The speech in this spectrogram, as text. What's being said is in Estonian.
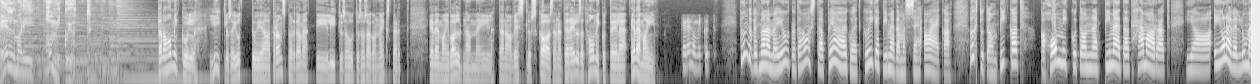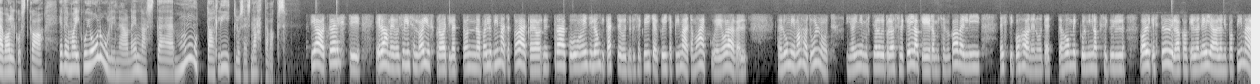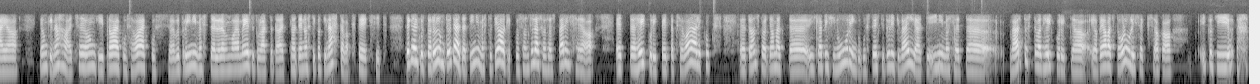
Elmari hommikujutt. täna hommikul liikluse juttu ja Transpordiameti liiklusohutusosakonna ekspert Eve-Mai Valdna on meil täna vestluskaaslane. tere ilusat hommikut teile, Eve-Mai! tere hommikut! tundub, et me oleme jõudnud aasta peaaegu et kõige pimedamasse aega. õhtud on pikad, ka hommikud on pimedad, hämarad ja ei ole veel lumevalgust ka. Eve-Mai, kui oluline on ennast äh, muuta liikluses nähtavaks? jaa, tõesti, elame ju sellisel laiuskraadil, et on palju pimedat aega ja nüüd praegu Eestile ongi kätte jõudnud see kõige-kõige pimedam aeg, kui ei ole veel lumi maha tulnud ja inimesed ei ole võib-olla selle kella keeramisega ka veel nii hästi kohanenud, et hommikul minnakse küll valges tööle, aga kella nelja ajal on juba pime ja ja ongi näha, et see ongi praegu see aeg, kus võib-olla inimestele on vaja meelde tuletada, et nad ennast ikkagi nähtavaks teeksid. tegelikult on rõõm tõdeda, et inimeste teadlikkus on selles osas päris hea, et helkurit peetakse vajalikuks transpordiamet viis läbi siin uuringu, kus tõesti tuligi välja, et inimesed väärtustavad helkurit ja, ja peavad seda oluliseks, aga ikkagi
